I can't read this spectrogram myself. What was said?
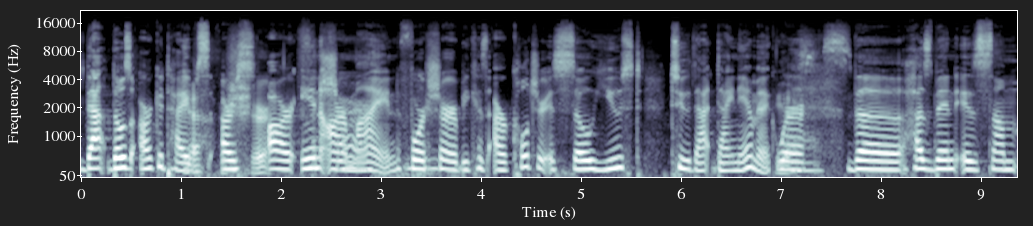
that those archetypes for are sure. are in For our sure. mind for Mhm. sure because our culture is so used to that dynamic where the husband is some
